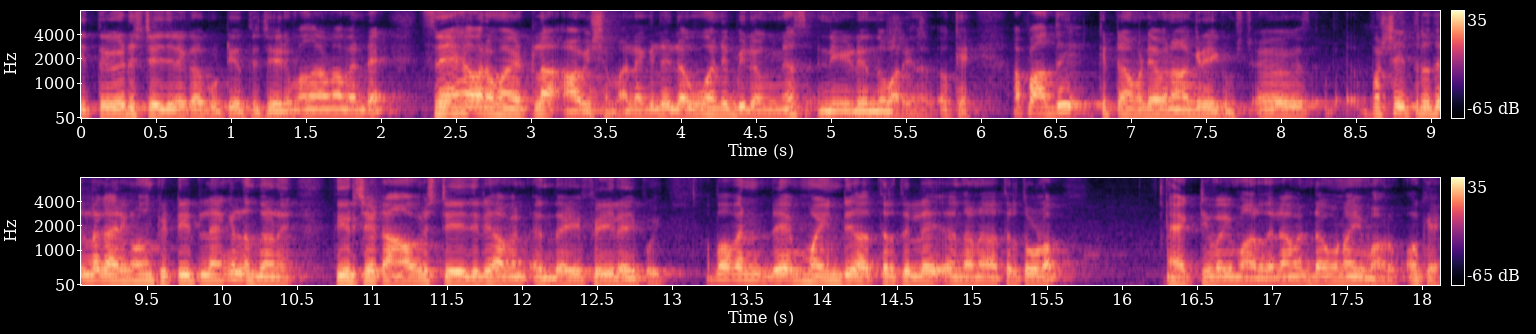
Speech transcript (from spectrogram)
ഈ തേർഡ് സ്റ്റേജിലേക്ക് ആ കുട്ടി എത്തിച്ചേരും. അതാണ് അവന്റെ സ്നേഹപരമായിട്ടുള്ള ആവശ്യം അല്ലെങ്കിൽ ലവ് ആൻഡ് ബിലോങ്ങിനെസ് നീഡ് എന്ന് പറയുന്നത്. ഓക്കെ അപ്പോൾ അത് കിട്ടാൻ വേണ്ടി അവൻ ആഗ്രഹിക്കും. പക്ഷേ ഇത്തരത്തിലുള്ള കാര്യങ്ങളൊന്നും കിട്ടിയിട്ടില്ലെങ്കിൽ എന്താണ്? തീർച്ചയായിട്ടും ആ ഒരു സ്റ്റേജിൽ അവൻ എന്തായി? ഫെയിലായി പോയി അപ്പോൾ അവന്റെ മൈൻഡ് അത്തരത്തിൽ എന്താണ്? അത്രത്തോളം ആക്റ്റീവായി മാറുന്നില്ല. അവൻ ഡൗൺ ആയി മാറും. ഓക്കെ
